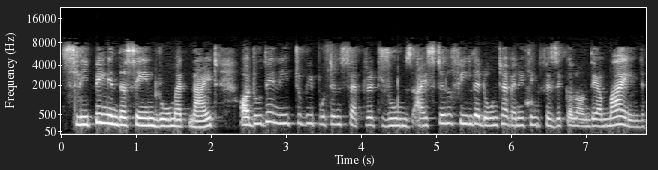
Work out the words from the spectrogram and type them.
sleeping in the same room at night or do they need to be put in separate rooms? I still feel they don't have anything physical on their mind.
